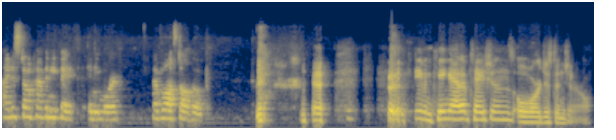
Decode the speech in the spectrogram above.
I just don't have any faith anymore. I've lost all hope. Stephen King adaptations or just in general?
